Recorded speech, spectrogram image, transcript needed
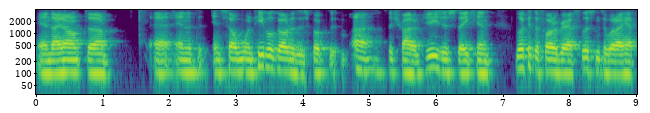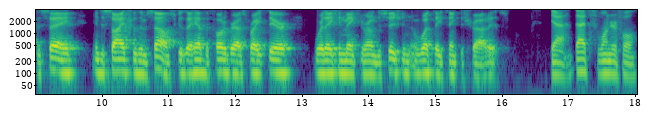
And I don't, uh, and and so when people go to this book, uh, The Shroud of Jesus, they can look at the photographs, listen to what I have to say, and decide for themselves because they have the photographs right there where they can make their own decision of what they think the shroud is. Yeah, that's wonderful.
